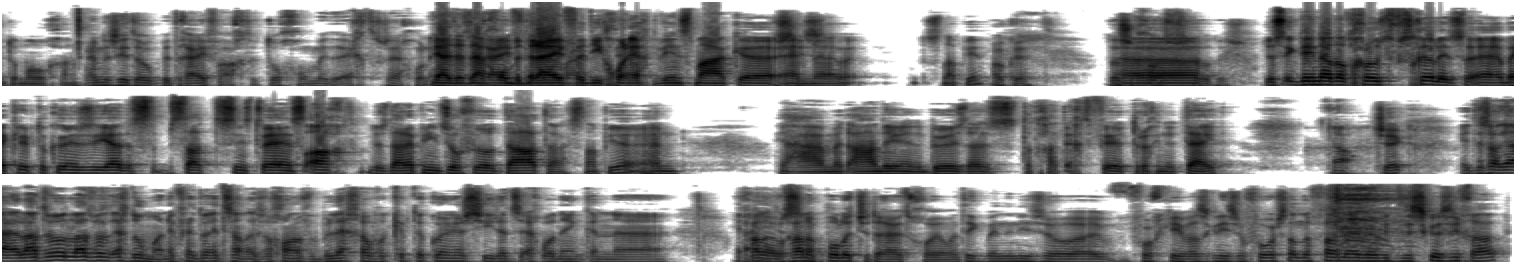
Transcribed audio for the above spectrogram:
8% omhoog gaan. En er zitten ook bedrijven achter, toch? Gewoon met echt, zijn gewoon Ja, dat zijn gewoon bedrijven die gewoon ja. echt winst maken Precies. en, eh, snap je? Oké. Dat is een Eh, groot verschil dus. Dus ik denk dat dat het grootste verschil is. Eh, bij cryptocurrency, ja, dat bestaat sinds 2008. Dus daar heb je niet zoveel data, snap je? En ja, met aandelen in de beurs, dat, is, dat gaat echt ver terug in de tijd. Ja, Check. interessant. Ja, laten we, laten we het echt doen, man. Ik vind het wel interessant. Als we gewoon even beleggen over cryptocurrency, dat is echt wel denk ik een... eh, ja, we, gaan, we gaan een polletje eruit gooien, want ik ben er niet zo... vorige keer was ik er niet zo voorstander van. We hebben een discussie gehad.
